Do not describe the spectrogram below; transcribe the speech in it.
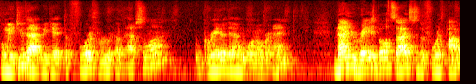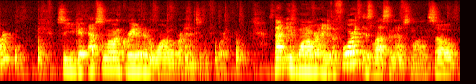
when we do that, we get the fourth root of epsilon greater than 1 over n. Now you raise both sides to the fourth power, so you get epsilon greater than 1 over n to the fourth. So that means 1 over n to the fourth is less than epsilon. So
